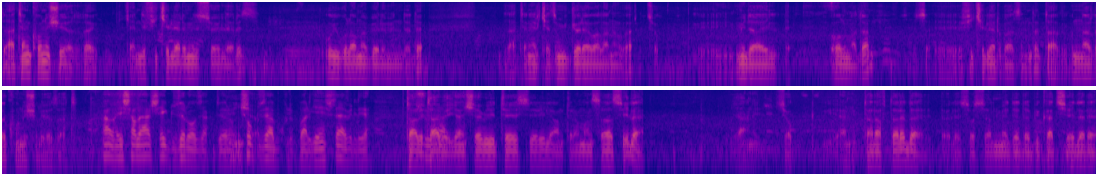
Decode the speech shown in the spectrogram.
Zaten konuşuyoruz da kendi fikirlerimizi söyleriz. Uygulama bölümünde de zaten herkesin bir görev alanı var. Çok e, müdahil olmadan fikirler bazında tabii bunlar da konuşuluyor zaten. Valla inşallah her şey güzel olacak diyorum. İnşallah. Çok güzel bir kulüp var Gençler Birliği. Tabii Şurada- tabii Gençler Birliği tesisleriyle, antrenman sahasıyla yani çok yani taraftarı da öyle sosyal medyada birkaç şeylere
